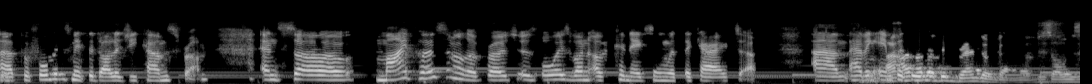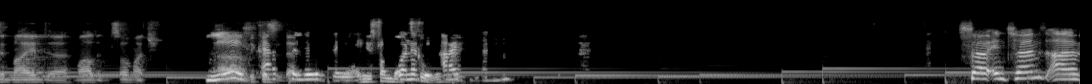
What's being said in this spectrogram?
uh, performance methodology comes from and so my personal approach is always one of connecting with the character um, having empathy. I, am a big Brando guy. I've just always admired uh, Marlon so much. Yes, uh, absolutely. He's from that One school. Of the. So, in terms of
